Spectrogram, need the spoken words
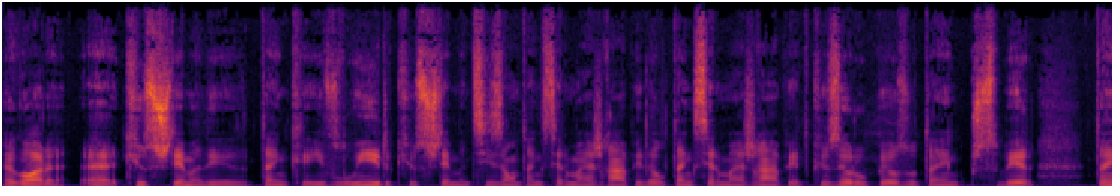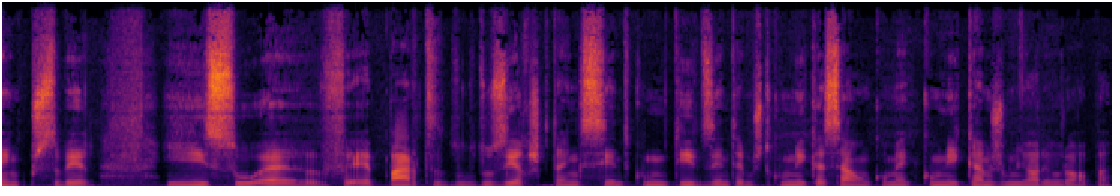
Agora, uh, que o sistema de, tem que evoluir, que o sistema de decisão tem que ser mais rápido, ele tem que ser mais rápido, que os europeus o têm que perceber, têm que perceber. E isso uh, é parte do, dos erros que têm sido cometidos em termos de comunicação, como é que comunicamos melhor a Europa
